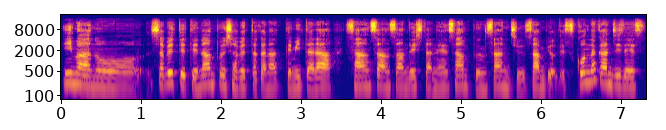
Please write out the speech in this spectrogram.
今あの喋ってて何分喋ったかなって見たら333でしたね。3分33秒です。こんな感じです。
